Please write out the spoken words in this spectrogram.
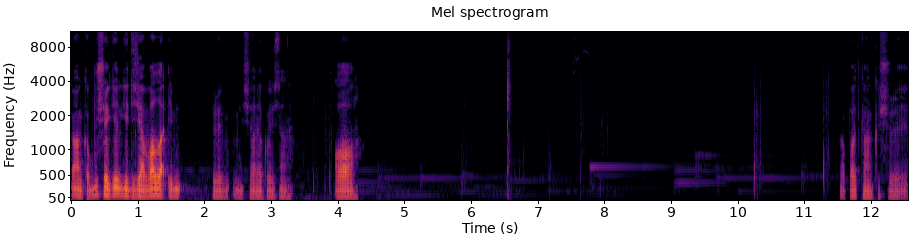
Kanka bu şekil gideceğim. Valla bir meşale koysana. Aa. Kapat kanka şurayı.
